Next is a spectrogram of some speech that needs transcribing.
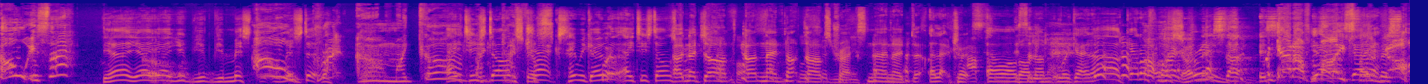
Oh, is there? Yeah, yeah, yeah. You you, you missed it. you Oh, missed it. great. Oh my god. 80s I- I dance feel- tracks. Here we go. Look, 80s dance Oh no, dance. Uh, no, not dance tracks. No, no. da- Electro. Oh, hold It's on. we're getting. Oh, get off Oh, my hang screen. That. Get off Yeah, my get screen! famous Oh!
